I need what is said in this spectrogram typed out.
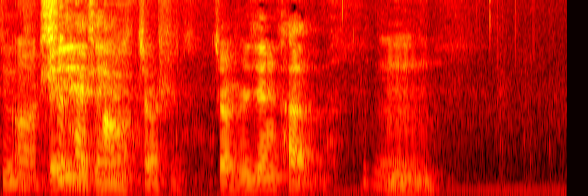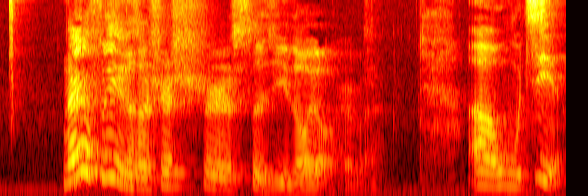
就嗯得是太长找时找时间看吧。嗯，Netflix 是是四季都有是吧？呃，五季，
